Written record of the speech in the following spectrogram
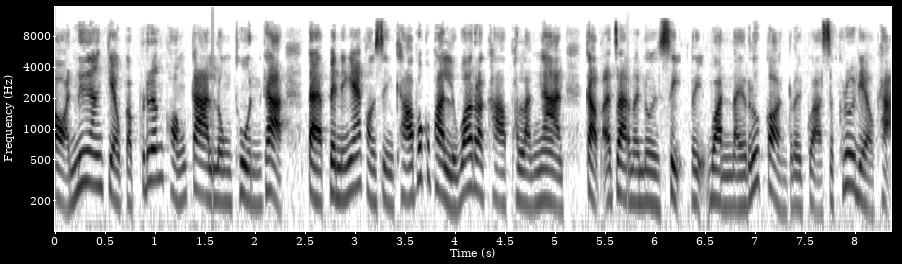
ต่อเนื่องเกี่ยวกับเรื่องของการลงทุนค่ะ แต่เป็นในแง่ของสินค้าโภคภัณฑ์หรือว่าราคาพลังงาน กับอาจารย์มนุนสิริวันในรู้ก่อนเลยกว่าสักครู่เดียวค่ะ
